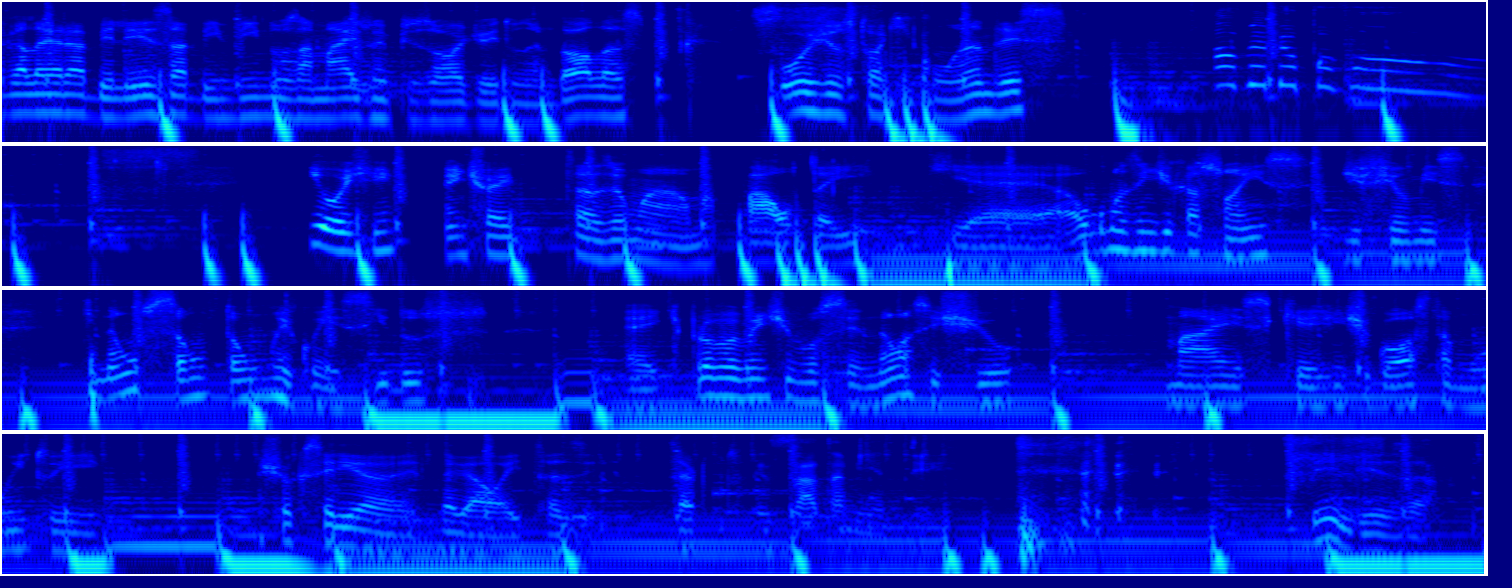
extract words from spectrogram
Fala galera, beleza? Bem-vindos a mais um episódio aí do Nerdolas. Hoje eu estou aqui com o Andres. Salve, meu povo! E hoje a gente vai trazer uma, uma pauta aí, que é algumas indicações de filmes que não são tão reconhecidos, é, que provavelmente você não assistiu, mas que a gente gosta muito e achou que seria legal aí trazer, certo? Exatamente. Beleza.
